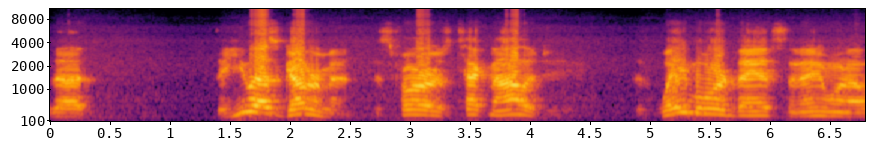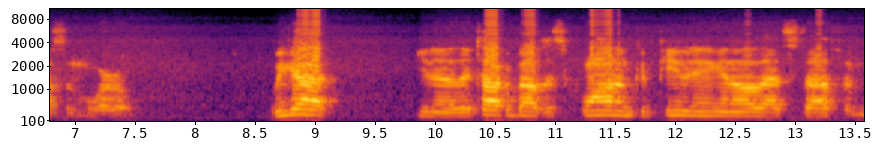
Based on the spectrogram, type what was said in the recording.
that the U.S. government, as far as technology, is way more advanced than anyone else in the world. We got, you know, they talk about this quantum computing and all that stuff, and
